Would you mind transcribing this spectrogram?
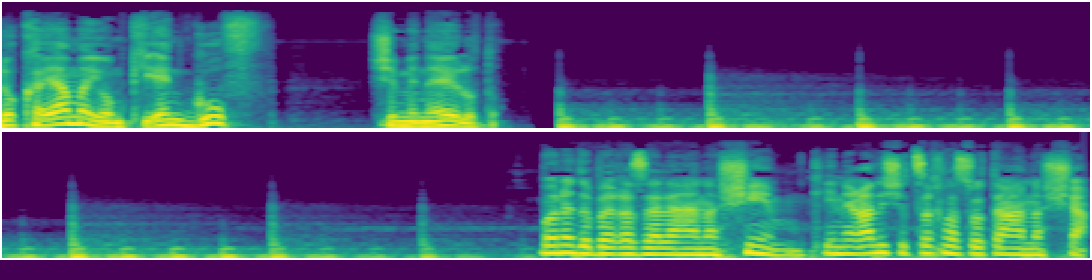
לא קיים היום כי אין גוף שמנהל אותו. בוא נדבר אז על האנשים, כי נראה לי שצריך לעשות האנשה.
